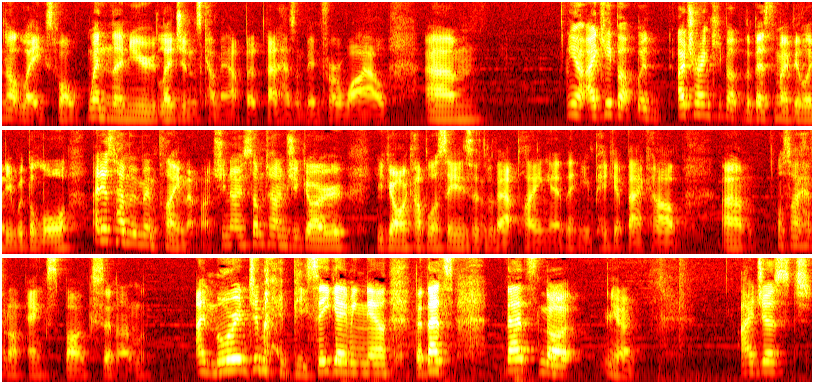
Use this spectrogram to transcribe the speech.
not leaks. Well, when the new Legends come out, but that hasn't been for a while. Um, you know, I keep up with, I try and keep up the best of my ability with the lore. I just haven't been playing that much. You know, sometimes you go, you go a couple of seasons without playing it, then you pick it back up. Um, also, I have it on Xbox, and I'm, I'm more into my PC gaming now. But that's, that's not, you know, I just,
